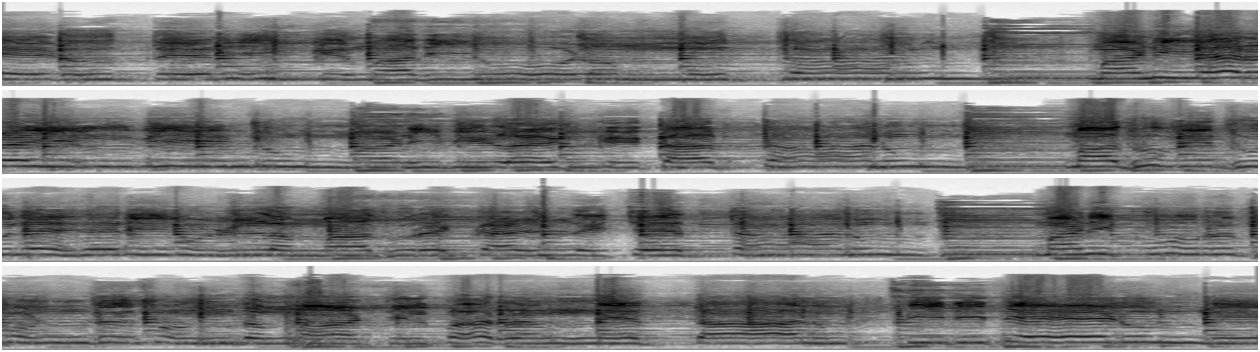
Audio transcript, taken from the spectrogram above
എടുത്തെനിക്ക് മതിയോളം മുത്താനും മണിയറയിൽ വീണ്ടും മണിവിളക്ക് കത്താനും മധുവിധുലഹരിയുള്ള മധുരക്കള്ള് ചെത്താനും മണിക്കൂർ കൊണ്ട് സ്വന്തം നാട്ടിൽ പറന്നെത്താനും തിരി തേടുന്നേ.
